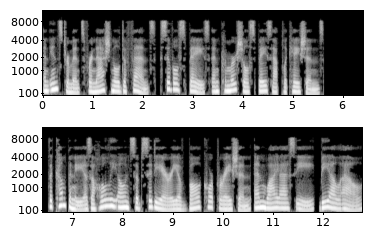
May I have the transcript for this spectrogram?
and instruments for national defense, civil space and commercial space applications. The company is a wholly owned subsidiary of Ball Corporation NYSE, BLL,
